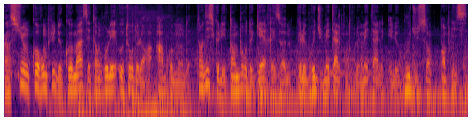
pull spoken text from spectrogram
Un sion corrompu de coma s'est enroulé autour de leur arbre-monde, tandis que les tambours de guerre résonnent, que le bruit du métal contre le métal et le goût du sang emplissent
